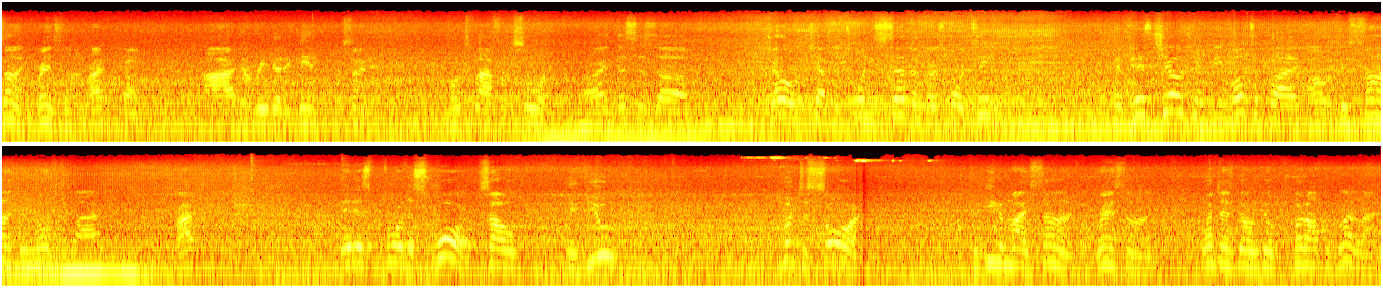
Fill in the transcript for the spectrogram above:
son, grandson, right? Come. All right, now read that again concerning multiply for the sword. All right, this is uh, Job chapter 27, verse 14. If his children be multiplied, Oh, if his sons be multiplied, right? It is for the sword. So if you put the sword to either my son or grandson, what that's gonna do? Cut off the bloodline.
